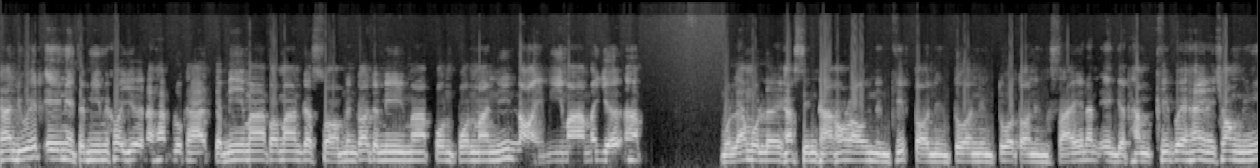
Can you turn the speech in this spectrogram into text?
งาน USA เนี่ยจะมีไม่ค่อยเยอะนะครับ ลูกค้าจะมีมาประมาณกระสอบหนึ่งก็จะมีมาปนปนๆมานิดหน่อยมีมาไม่เยอะนะครับ หมดแล้วหมดเลยครับ สินค้าของเราหนึ่งคลิปต่อหนึ่งตัวหนึ่งตัวต่อหนึ่งไซส์นั่นเองจะทำคลิปไว้ให้ในช่องนี้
